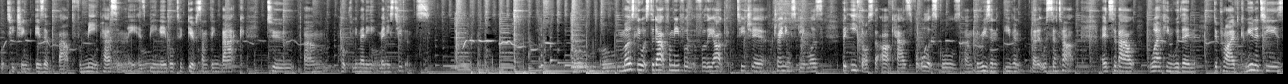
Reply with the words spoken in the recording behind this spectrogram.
What teaching is about for me personally is being able to give something back to um, hopefully many, many students. Mostly what stood out for me for, for the Ark teacher training scheme was the ethos that Ark has for all its schools, um, the reason even that it was set up. It's about working within deprived communities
